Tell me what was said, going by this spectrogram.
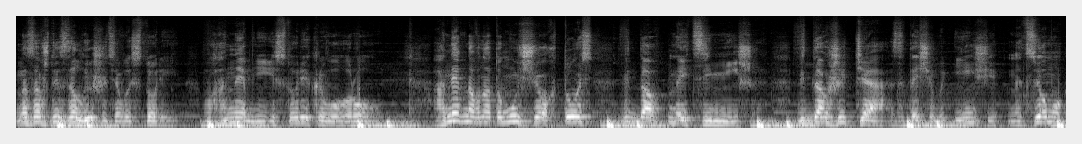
назавжди залишиться в історії, в ганебній історії Кривого Рогу. Ганебна вона тому, що хтось віддав найцінніше, віддав життя за те, щоб інші на цьому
